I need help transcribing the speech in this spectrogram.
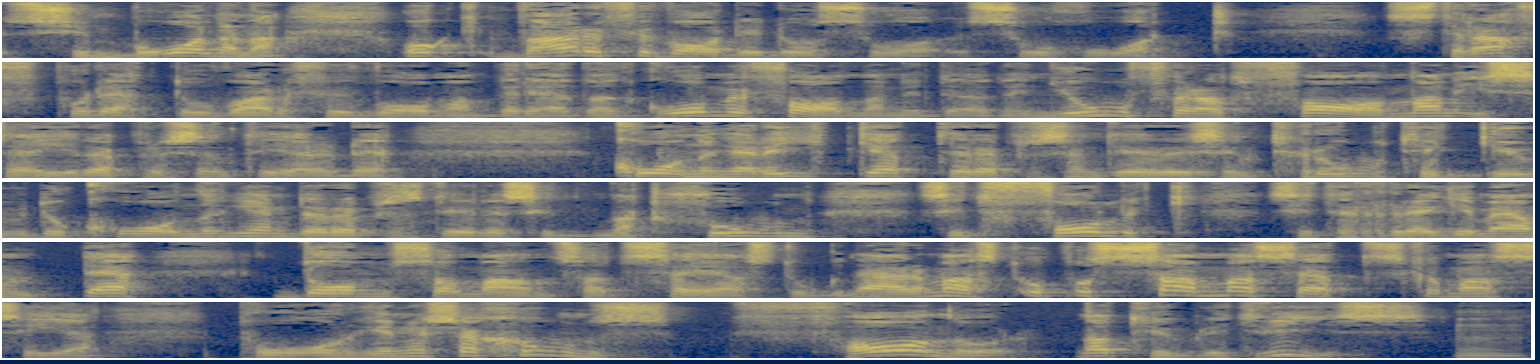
symbolerna. Och varför var det då så, så hårt straff på detta och varför var man beredd att gå med fanan i döden? Jo, för att fanan i sig representerade konungariket, det representerade sin tro till Gud och konungen, det representerade sin nation, sitt folk, sitt regemente, de som man så att säga stod närmast. Och på samma sätt ska man se på organisationsfanor, naturligtvis. Mm.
